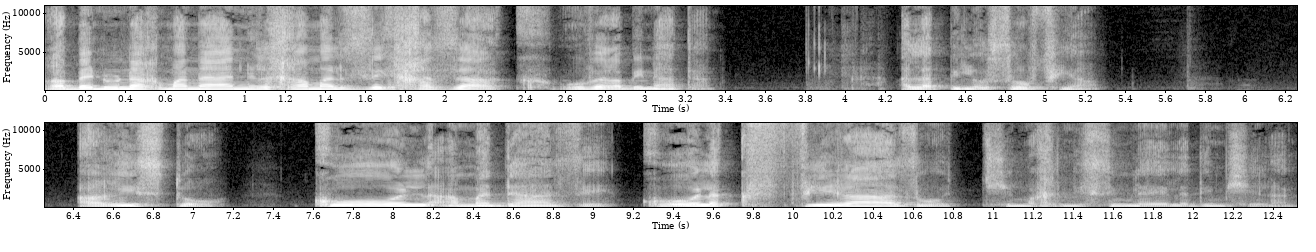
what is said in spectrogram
רבנו נחמן היה נלחם על זה חזק, הוא ורבי נתן, על הפילוסופיה, אריסטו, כל המדע הזה, כל הכפירה הזאת שמכניסים לילדים שלנו.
